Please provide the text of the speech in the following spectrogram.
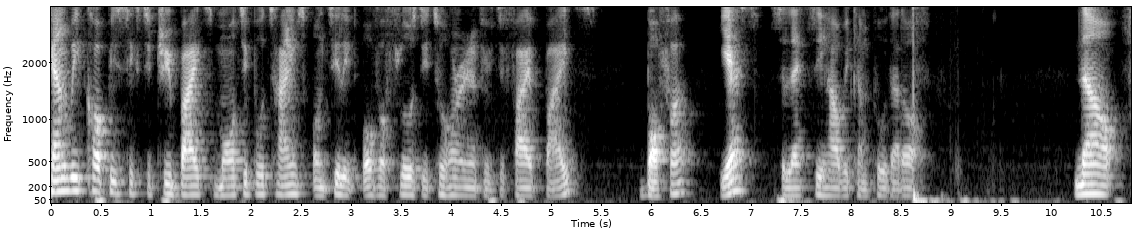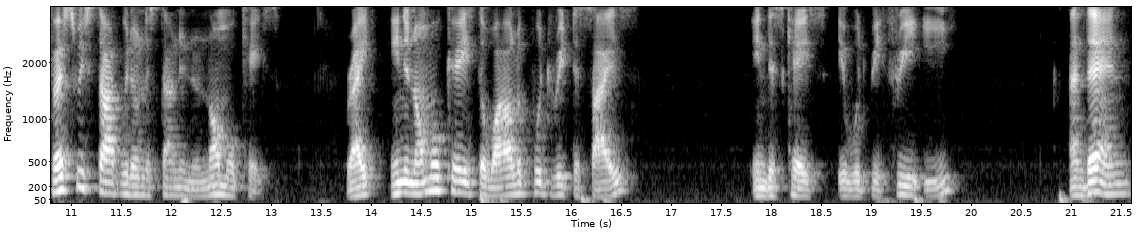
Can we copy 63 bytes multiple times until it overflows the 255 bytes buffer? Yes, so let's see how we can pull that off. Now, first we start with understanding the normal case, right? In the normal case, the while loop would read the size. In this case, it would be 3e. And then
